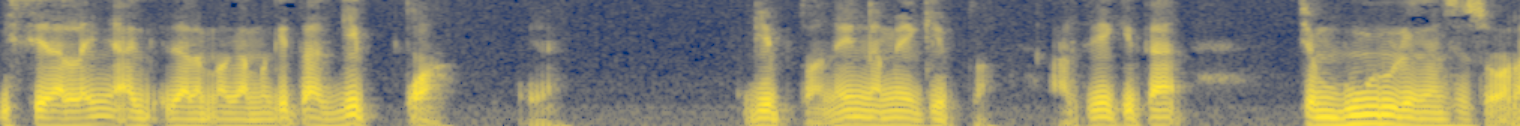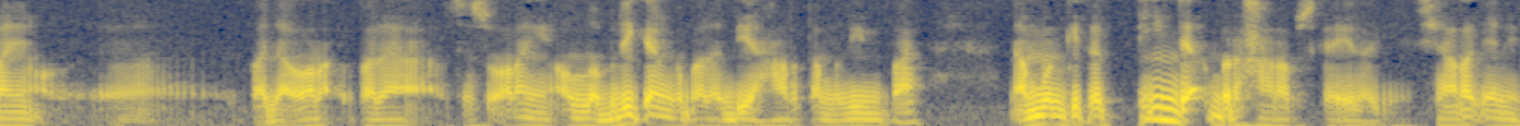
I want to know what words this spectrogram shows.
Istilah lainnya dalam agama kita gipta. Ya. Gipta. Nah, ini namanya gipta. Artinya kita cemburu dengan seseorang yang uh, pada orang pada seseorang yang Allah berikan kepada dia harta melimpah namun kita tidak berharap sekali lagi. Syaratnya ini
